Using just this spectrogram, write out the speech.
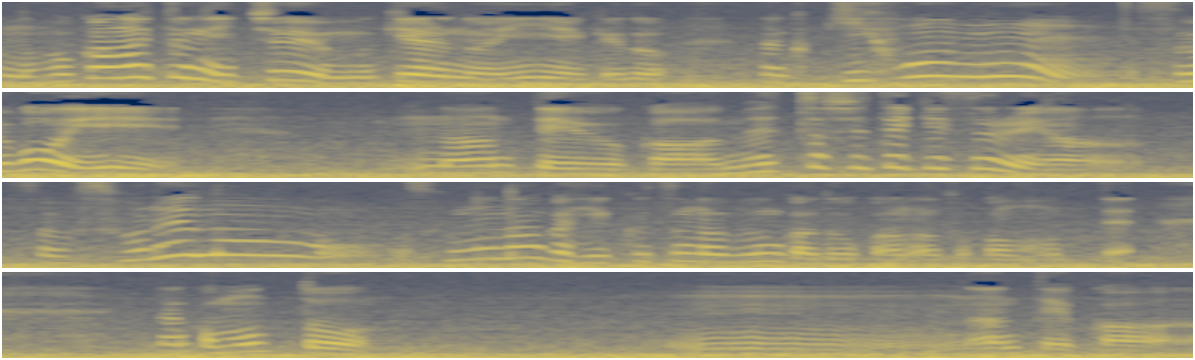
その他の人に注意を向けるのはいいんやけどなんか基本すごいなんていうかめっちゃ指摘するやん。そそれのそのなんか卑屈な文化どうかなとか思って。なんかもっとうーんなんていうか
